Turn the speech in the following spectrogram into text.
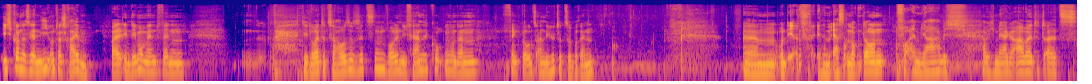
Ich konnte es ja nie unterschreiben, weil in dem Moment, wenn die Leute zu Hause sitzen, wollen die Fernseh gucken und dann fängt bei uns an, die Hütte zu brennen. Ähm, und in dem ersten Lockdown vor einem Jahr habe ich, habe ich mehr gearbeitet als,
